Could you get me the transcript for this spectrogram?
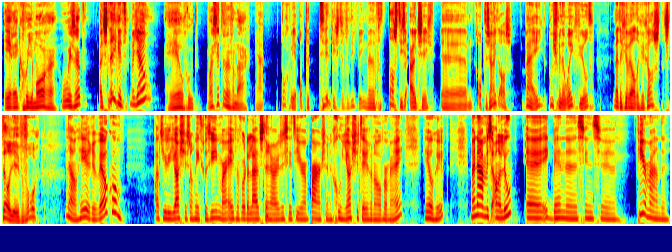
Erik, goedemorgen. Hoe is het? Uitstekend. Met jou? Heel goed. Waar zitten we vandaag? Ja, toch weer op de twintigste verdieping met een fantastisch uitzicht eh, op de Zuidas. Bij Cushman Wakefield met een geweldige gast. Stel je even voor. Nou, heren, welkom. Ik had jullie jasjes nog niet gezien, maar even voor de luisteraars. Er zit hier een paars en een groen jasje tegenover mij. Heel hip. Mijn naam is Annelou. Uh, ik ben uh, sinds uh, vier maanden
